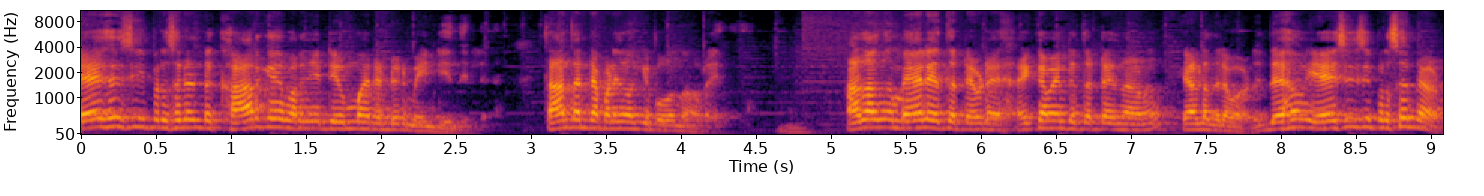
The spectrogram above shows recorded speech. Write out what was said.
A S S C president Kharge പറഞ്ഞിട്ട് ഇവന്മാർ രണ്ടുപേരും മെയിൻ ചെയ്യുന്നില്ല. താൻ തന്റെ പണി നോക്കി പോകുന്ന പറയുന്നത് അതങ്ങ് മേലെ എത്തട്ടെ എവിടെ ഹൈക്കമാൻഡ് എത്തട്ടെ എന്നാണ് ഇയാളുടെ നിലപാട്. ഇദ്ദേഹം എ സി സി പ്രസിഡന്റാണ്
